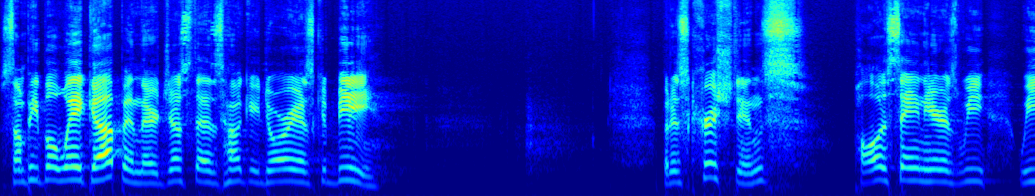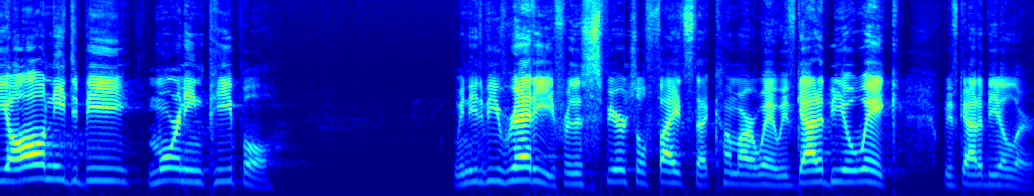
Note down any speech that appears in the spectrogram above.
Some people wake up and they're just as hunky dory as could be. But as Christians, Paul is saying here is we, we all need to be morning people. We need to be ready for the spiritual fights that come our way. We've got to be awake. We've got to be alert.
